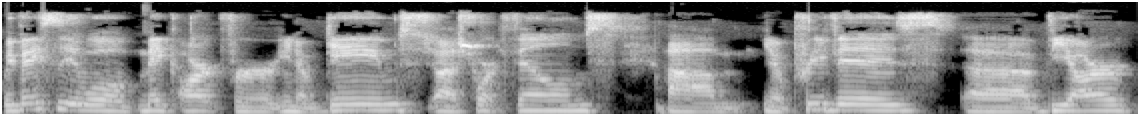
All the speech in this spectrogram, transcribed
we basically will make art for you know games, uh, short films, um, you know previs, uh, VR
